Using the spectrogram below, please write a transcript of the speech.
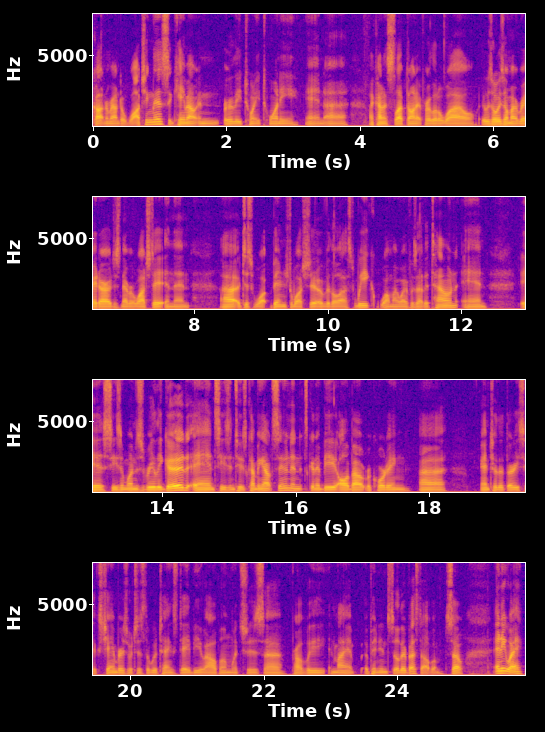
gotten around to watching this. It came out in early 2020, and uh, I kind of slept on it for a little while. It was always on my radar, I just never watched it, and then uh, I just wa- binged watched it over the last week while my wife was out of town, and is season one's really good, and season two's coming out soon, and it's going to be all about recording uh, Enter the 36 Chambers, which is the Wu Tang's debut album, which is uh, probably, in my opinion, still their best album. So, anyway,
